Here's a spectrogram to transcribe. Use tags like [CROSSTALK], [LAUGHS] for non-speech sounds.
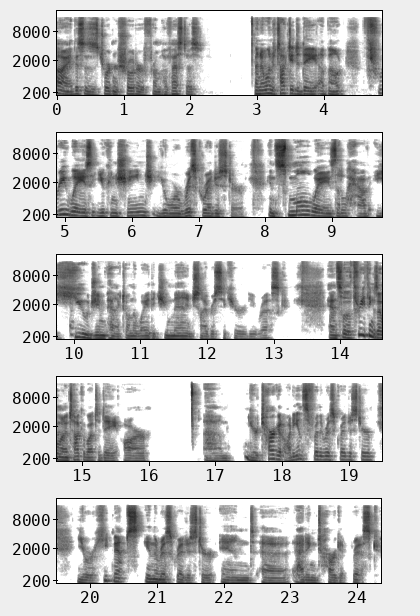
Hi, this is Jordan Schroeder from HEFESTIS. And I want to talk to you today about three ways that you can change your risk register in small ways that'll have a huge impact on the way that you manage cybersecurity risk. And so the three things I want to talk about today are um, your target audience for the risk register, your heat maps in the risk register, and uh, adding target risk.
